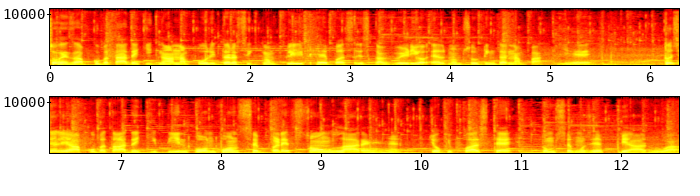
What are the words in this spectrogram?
सो गैस आपको बता दें कि गाना पूरी तरह से कंप्लीट है, बस इसका वीडियो एल्बम शूटिंग करना बाकी है। तो चलिए आपको बता दें कि तीन कौन कौन से बड़े सॉन्ग ला रहे हैं, जो कि फ़र्स्ट है, तुमसे मुझे प्यार हुआ।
